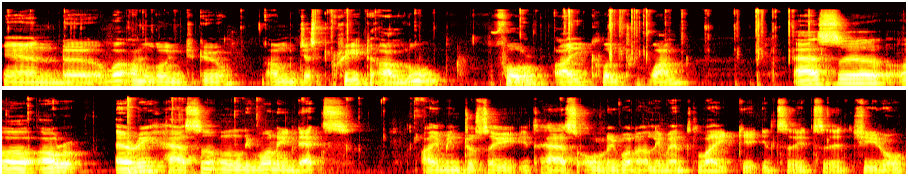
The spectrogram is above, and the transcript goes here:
And uh, what I'm going to do I'm just create a loop for i equal to 1 as uh, uh, our array has only one index. I mean to say it has only one element like it's it's a zero.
